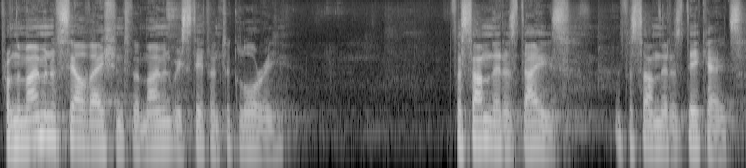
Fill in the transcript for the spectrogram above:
From the moment of salvation to the moment we step into glory, for some that is days, and for some that is decades.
